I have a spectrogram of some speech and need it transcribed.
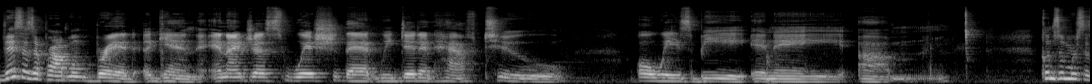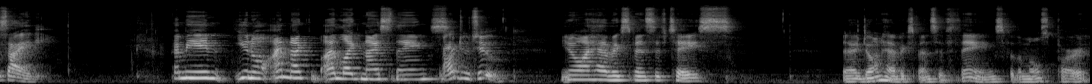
This is a problem with bread again, and I just wish that we didn't have to always be in a um, consumer society. I mean, you know, I like I like nice things. I do too. You know, I have expensive tastes. And I don't have expensive things for the most part.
